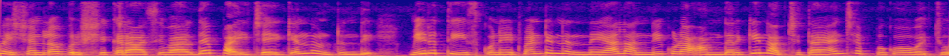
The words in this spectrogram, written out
విషయంలో వృశ్చిక రాశి వారిదే పై చేయి కింద ఉంటుంది. మీరు తీసుకునేటువంటి నిర్ణయాలన్నీ కూడా అందరికీ నచ్చుతాయని చెప్పుకోవచ్చు.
